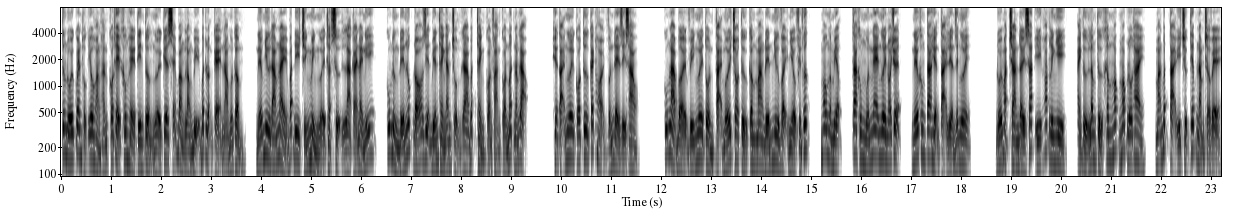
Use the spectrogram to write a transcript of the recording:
Tương đối quen thuộc yêu hoàng hắn có thể không hề tin tưởng người kia sẽ bằng lòng bị bất luận kẻ nào muốn cầm, nếu như đám này bắt đi chính mình người thật sự là cái này nghĩ, cũng đừng đến lúc đó diễn biến thành ăn trộm gà bất thành còn phản còn mất nắm gạo. Hiện tại ngươi có tư cách hỏi vấn đề gì sao? Cũng là bởi vì ngươi tồn tại mới cho tử câm mang đến như vậy nhiều phiền phức, mau ngầm miệng, ta không muốn nghe ngươi nói chuyện, nếu không ta hiện tại liền giết ngươi. Đối mặt tràn đầy sát ý hoắc linh nhi, ảnh tử lâm tử khâm móc móc lỗ thai, mãn bất tại ý trực tiếp nằm trở về,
